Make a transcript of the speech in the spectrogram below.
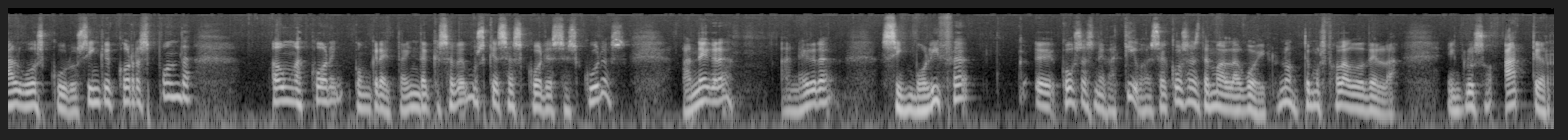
algo oscuro, sin que corresponda a unha cor en concreta, aínda que sabemos que esas cores escuras, a negra, a negra simboliza eh, cousas negativas e cousas de mal agoiro, non? Temos falado dela, incluso ater,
